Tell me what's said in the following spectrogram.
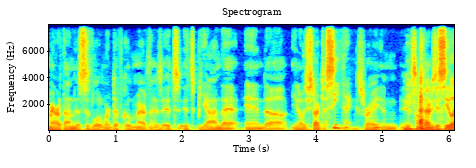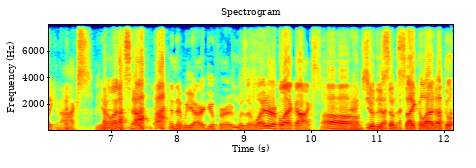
marathon. This is a little more difficult than marathon. It's it's, it's beyond that, and uh, you know you start to see things, right? And you know, sometimes you see like an ox, you know, on side, and then we argue for was it white or a black ox? Oh, I'm sure there's some psychological,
